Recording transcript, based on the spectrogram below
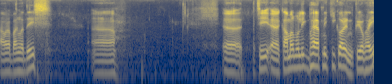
আমরা বাংলাদেশ জি কামাল মল্লিক ভাই, আপনি কি করেন, প্রিয় ভাই?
